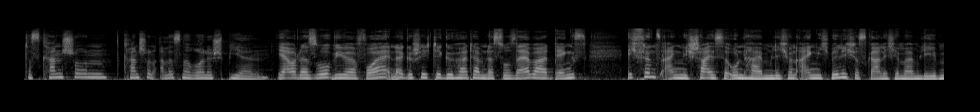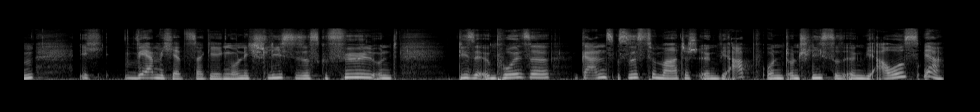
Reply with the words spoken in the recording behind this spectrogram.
Das kann schon, kann schon alles eine Rolle spielen. Ja, oder so, wie wir vorher in der Geschichte gehört haben, dass du selber denkst, ich finde es eigentlich scheiße unheimlich und eigentlich will ich das gar nicht in meinem Leben. Ich wehre mich jetzt dagegen und ich schließe dieses Gefühl und diese Impulse ganz systematisch irgendwie ab und, und schließt es irgendwie aus. Ja,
